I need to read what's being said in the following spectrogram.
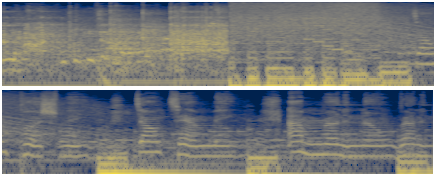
yeah. You can continue Don't push me, don't tempt me. I'm running on, running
